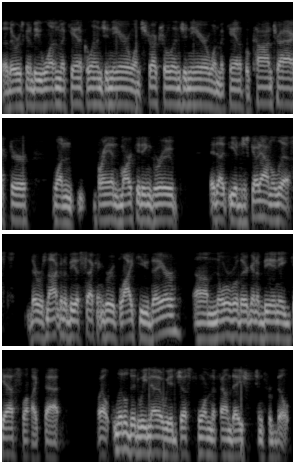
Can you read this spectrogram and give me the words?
So there was going to be one mechanical engineer, one structural engineer, one mechanical contractor, one brand marketing group. It, you just go down the list. There was not going to be a second group like you there, um, nor were there going to be any guests like that. Well, little did we know we had just formed the foundation for Built.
